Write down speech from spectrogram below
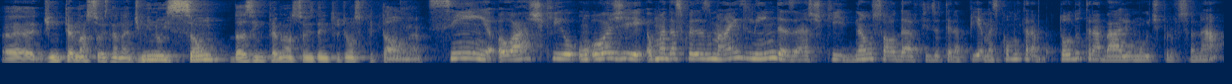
é, de internações, né, na diminuição das internações dentro de um hospital, né? Sim, eu acho que hoje uma das coisas mais lindas, acho que não só da fisioterapia, mas como tra todo trabalho multiprofissional,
